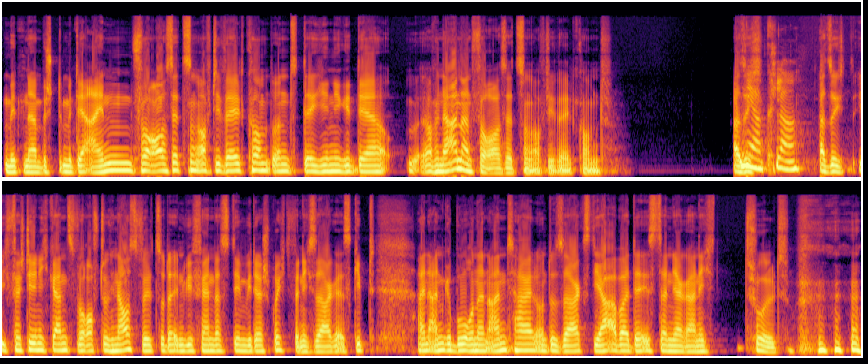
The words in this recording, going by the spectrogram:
mit, einer, mit der einen Voraussetzung auf die Welt kommt und derjenige, der auf einer anderen Voraussetzung auf die Welt kommt. Also ja, ich, klar. Also ich, ich verstehe nicht ganz, worauf du hinaus willst oder inwiefern das dem widerspricht, wenn ich sage, es gibt einen angeborenen Anteil und du sagst, ja, aber der ist dann ja gar nicht schuld.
